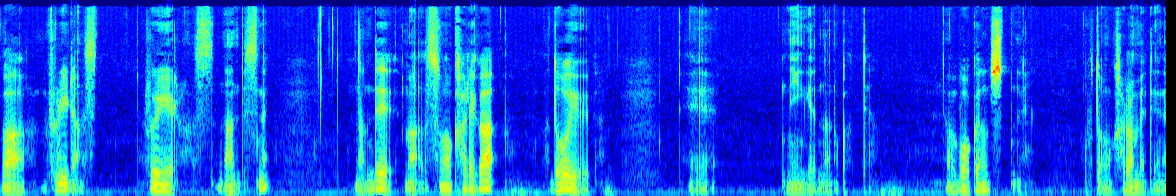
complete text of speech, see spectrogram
はフリーランスフリーランスなんですね。なんでまあその彼がどういう、えー人間なのかって、まあ僕のちょっとねことも絡めてね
